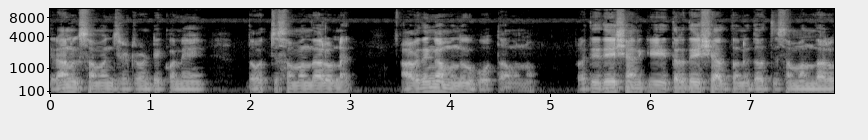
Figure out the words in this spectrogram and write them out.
ఇరాన్కు సంబంధించినటువంటి కొన్ని దౌత్య సంబంధాలు ఉన్నాయి. ఆ విధంగా ముందుకు పోతా ఉన్నాం. ప్రతి దేశానికి ఇతర దేశాలతోని దౌత్య సంబంధాలు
